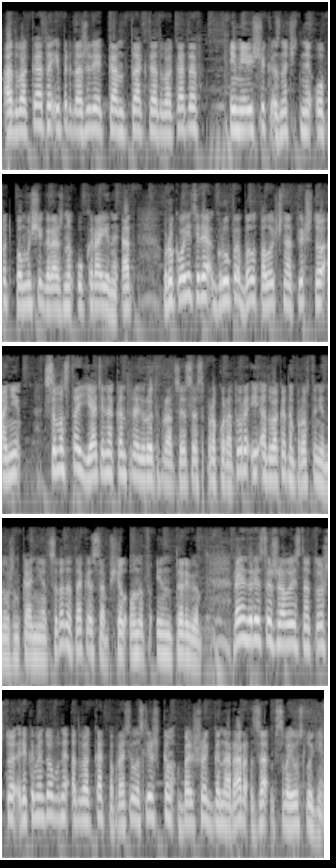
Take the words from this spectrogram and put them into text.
адвоката и предложили контакты адвокатов, имеющих значительный опыт помощи гражданам Украины. От руководителя группы был получен ответ, что они самостоятельно контролируют процесс с прокуратурой и адвокатам просто не нужен конец. Цитата так и сообщил он в интервью. Ранее туристы жалуясь на то, что рекомендованный адвокат попросил слишком большой гонорар за свои услуги.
